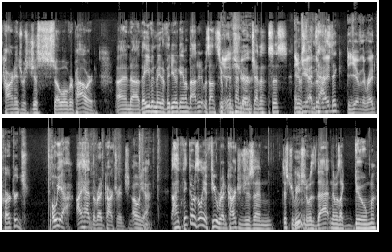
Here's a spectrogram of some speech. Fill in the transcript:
Carnage was just so overpowered. And uh, they even made a video game about it. It was on Super Yeah, Nintendo sure. and Genesis. And it was fantastic. red? Did you have the red cartridge? Oh yeah, I had the red cartridge. Oh yeah, I think there was only a few red cartridges in distribution. It was that, and there was like Doom,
